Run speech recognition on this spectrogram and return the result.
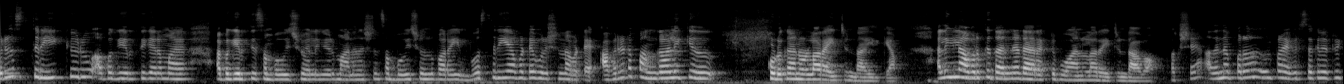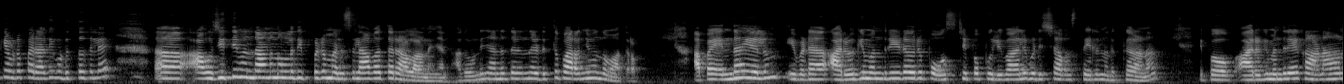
ഒരു സ്ത്രീക്കൊരു അപകീർത്തികരമായ അപകീർത്തി സംഭവിച്ചു അല്ലെങ്കിൽ ഒരു മാനനഷ്ടം സംഭവിച്ചു എന്ന് പറയുമ്പോൾ സ്ത്രീ ആവട്ടെ പുരുഷനാവട്ടെ അവരുടെ പങ്കാളിക്ക് കൊടുക്കാനുള്ള റൈറ്റ് ഉണ്ടായിരിക്കാം. അല്ലെങ്കിൽ അവർക്ക് തന്നെ ഡയറക്റ്റ് പോകാനുള്ള റൈറ്റ് ഉണ്ടാവാം. പക്ഷേ അതിനപ്പുറം ഒരു പ്രൈവറ്റ് സെക്രട്ടറിക്ക് അവിടെ പരാതി കൊടുത്തതിലെ ഔചിത്യം എന്താണെന്നുള്ളത് ഇപ്പോഴും മനസ്സിലാവാത്ത ഒരാളാണ് ഞാൻ. അതുകൊണ്ട് ഞാനതിൽ എടുത്ത് പറഞ്ഞു എന്ന് മാത്രം. അപ്പോൾ എന്തായാലും ഇവിടെ ആരോഗ്യമന്ത്രിയുടെ ഒരു പോസ്റ്റ് ഇപ്പോൾ പുലിവാൽ പിടിച്ച അവസ്ഥയിൽ നിൽക്കുകയാണ്. ഇപ്പോൾ ആരോഗ്യമന്ത്രിയെ കാണാൻ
